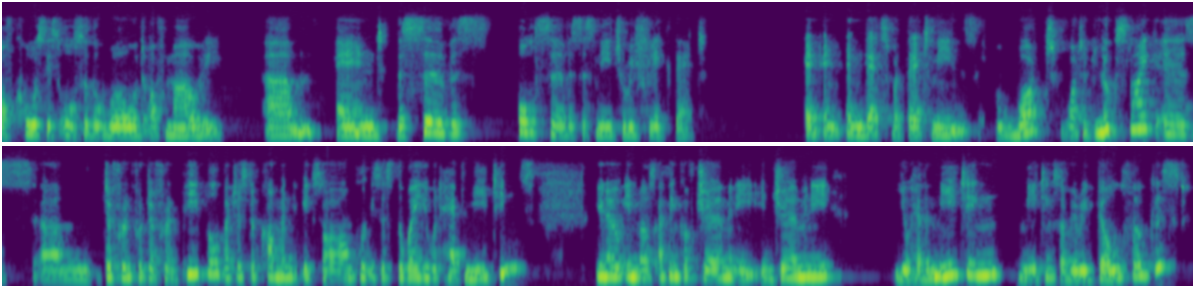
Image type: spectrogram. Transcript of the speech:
of course there's also the world of Maori. Um, and the service, all services need to reflect that. And, and, and that's what that means. What what it looks like is um, different for different people, but just a common example is just the way you would have meetings you know, in most, I think of Germany. In Germany, you have a meeting. Meetings are very goal focused,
